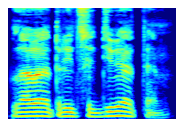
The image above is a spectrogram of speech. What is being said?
Глава 39.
